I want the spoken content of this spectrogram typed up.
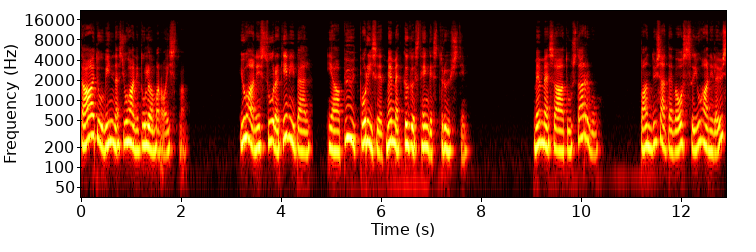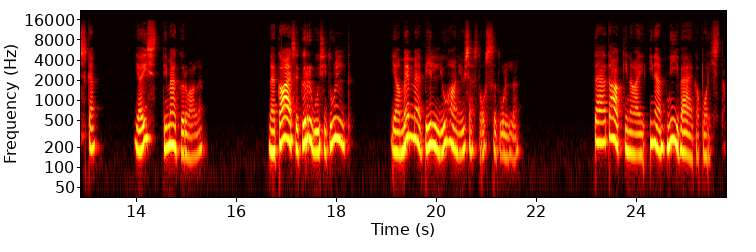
Taadu vinnas Juhani tulõmano istma. Juhan ist suure kivi peal ja püüd porisõjad memmet kõgõst hengest rüüsti. memme saa tuust arvu, pand üsadeve ossa Juhanile üske ja ist time kõrvale. Nä kaese kõrvuisi tuld ja memme pill Juhani üsest ossa tulla. Tä tahakina ei inemb nii väega porista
